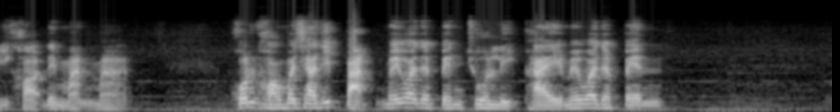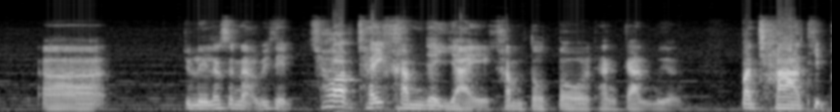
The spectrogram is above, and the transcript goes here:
วิเคราะห์ได้มันมาก คนของประชาธิปัตย์ไม่ว่าจะเป็นชวนหลีกภัยไม่ว่าจะเป็นอ่าจุลินลักษณะวิสิทธิ์ชอบใช้คำใหญ่ ๆคำโตๆทางการเมือง ประชาธิป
